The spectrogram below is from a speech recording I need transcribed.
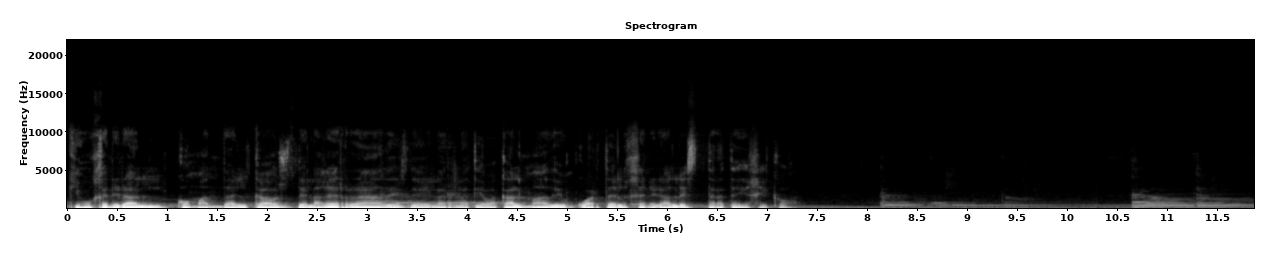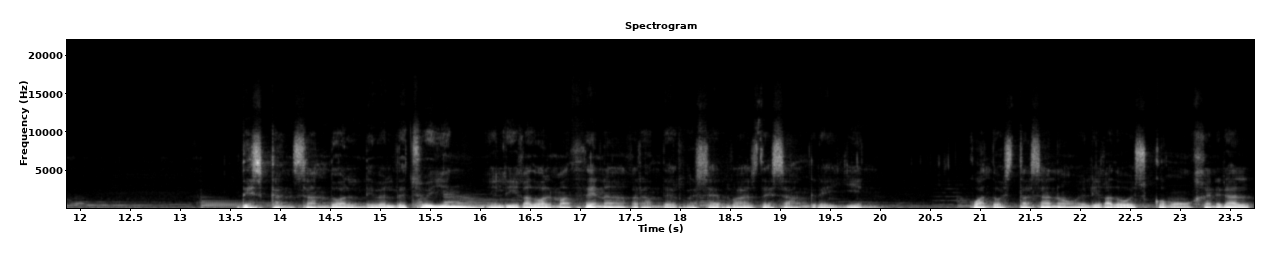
que un general comanda el caos de la guerra desde la relativa calma de un cuartel general estratégico. Descansando al nivel de Chuyin, el hígado almacena grandes reservas de sangre yin. Cuando está sano, el hígado es como un general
